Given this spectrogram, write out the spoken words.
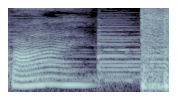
Bye.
